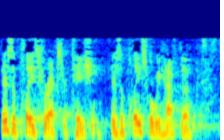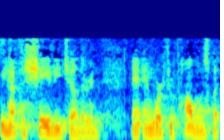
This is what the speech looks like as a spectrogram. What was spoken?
there's a place for exhortation. There's a place where we have to, we have to shave each other and, and, and work through problems, but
